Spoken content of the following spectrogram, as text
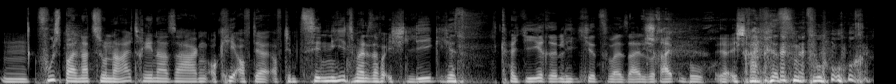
mh, Fußball-Nationaltrainer sagen, okay, auf der, auf dem Zenit meines, aber ich lege jetzt Karriere, lege ich jetzt beiseite. so. Schreib ein Buch. Ja, ich schreibe jetzt ein Buch.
